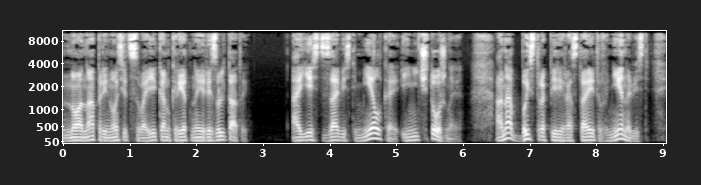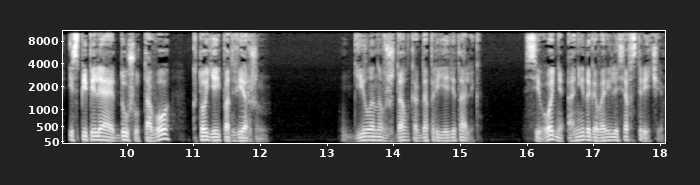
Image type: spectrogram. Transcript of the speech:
но она приносит свои конкретные результаты. А есть зависть мелкая и ничтожная. Она быстро перерастает в ненависть, испепеляет душу того, кто ей подвержен. Диланов ждал, когда приедет Алик. Сегодня они договорились о встрече.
